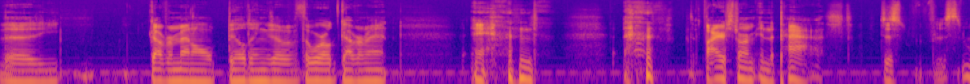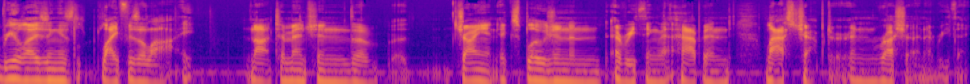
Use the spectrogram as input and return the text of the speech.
the governmental buildings of the world government, and Firestorm in the past, just realizing his life is a lie. Not to mention the uh, giant explosion and everything that happened last chapter in Russia and everything.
